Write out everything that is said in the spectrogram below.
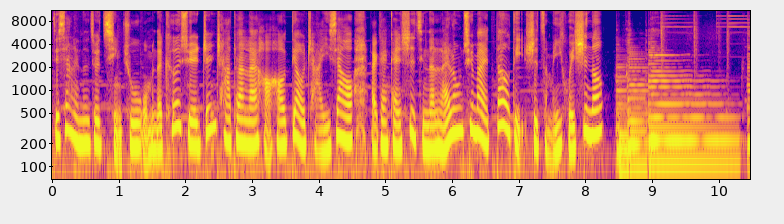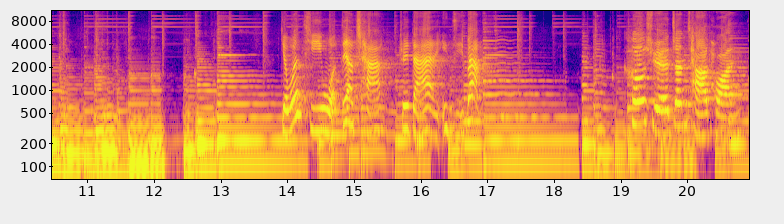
接下来呢，就请出我们的科学侦查团来好好调查一下哦，来看看事情的来龙去脉到底是怎么一回事呢？有问题我调查，追答案一级棒！科学侦查团。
